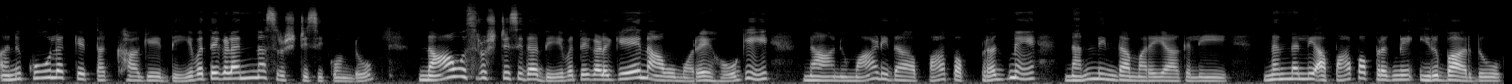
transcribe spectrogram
ಅನುಕೂಲಕ್ಕೆ ತಕ್ಕ ಹಾಗೆ ದೇವತೆಗಳನ್ನು ಸೃಷ್ಟಿಸಿಕೊಂಡು, ನಾವು ಸೃಷ್ಟಿಸಿದ ದೇವತೆಗಳಿಗೆ ನಾವು ಮೊರೆ ಹೋಗಿ, ನಾನು ಮಾಡಿದ ಪಾಪ ಪ್ರಜ್ಞೆ ನನ್ನಿಂದ ಮರೆಯಾಗಲಿ. ನನ್ನಲ್ಲಿ ಆ ಪಾಪ ಪ್ರಜ್ಞೆ ಇರಬಾರ್ದು,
